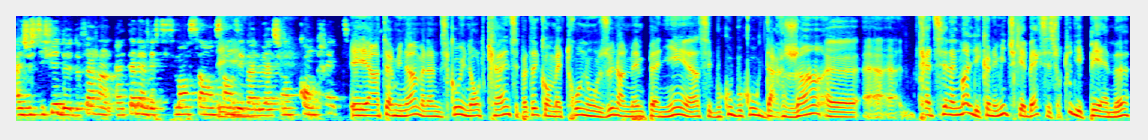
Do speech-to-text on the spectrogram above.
à justifier de, de faire un, un, tel investissement sans, sans évaluation concrète. Et en terminant, Madame Dico, une autre crainte, c'est peut-être qu'on met trop nos œufs dans le même panier. Hein. C'est beaucoup, beaucoup d'argent. Euh, traditionnellement, l'économie du Québec, c'est surtout des PME.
